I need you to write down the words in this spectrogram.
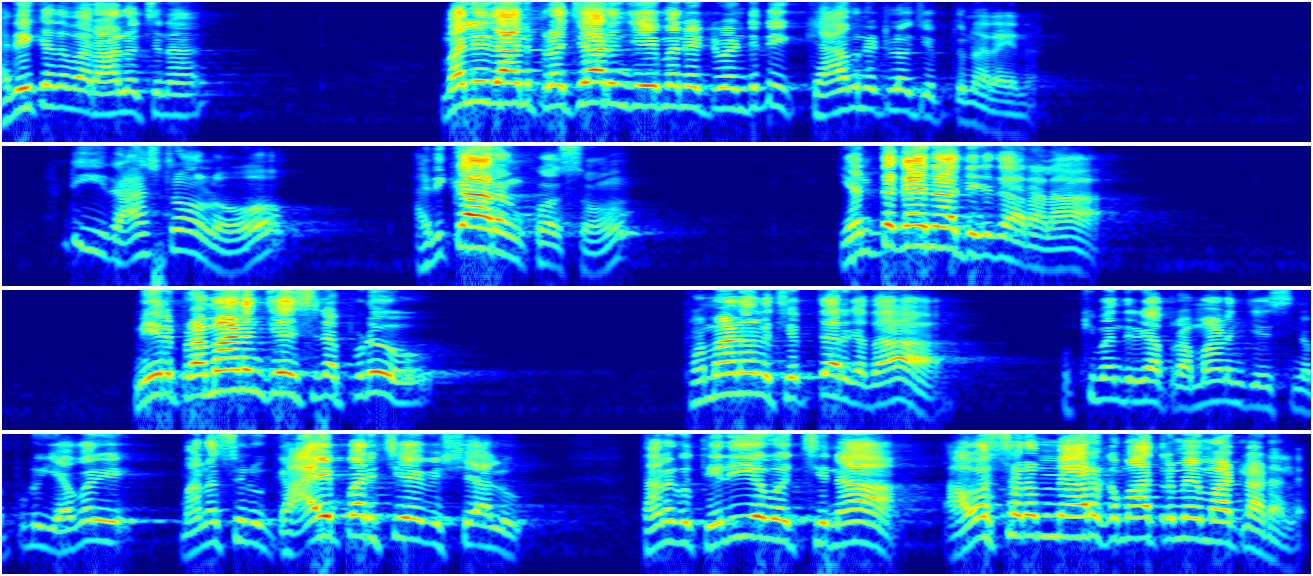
అదే కదా వారి ఆలోచన. మళ్ళీ దాన్ని ప్రచారం చేయమనేటువంటిది క్యాబినెట్లో చెప్తున్నారు ఆయన. అంటే ఈ రాష్ట్రంలో అధికారం కోసం ఎంతకైనా దిగజారాలా? మీరు ప్రమాణం చేసినప్పుడు ప్రమాణంలో చెప్తారు కదా ముఖ్యమంత్రిగా ప్రమాణం చేసినప్పుడు ఎవరి మనసును గాయపరిచే విషయాలు తనకు తెలియవచ్చినా అవసరం మేరకు మాత్రమే మాట్లాడాలి.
